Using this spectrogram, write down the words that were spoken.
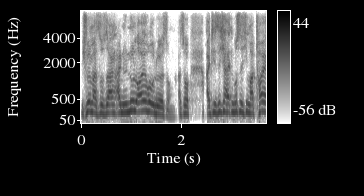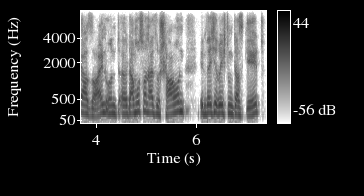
ich will mal so sagen, eine Null-Euro-Lösung. Also IT-Sicherheit muss nicht immer teuer sein und äh, da muss man also schauen, in welche Richtung das geht.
